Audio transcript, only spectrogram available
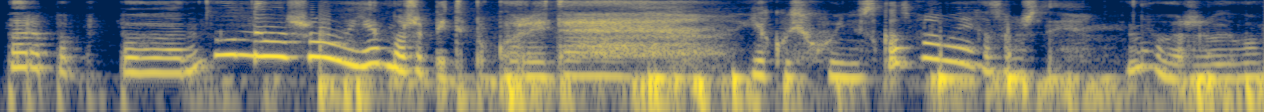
Пара-па-па-па. Ну, не важливо, я можу піти покурити. Якусь хуйню сказала, як завжди. Неважливо.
